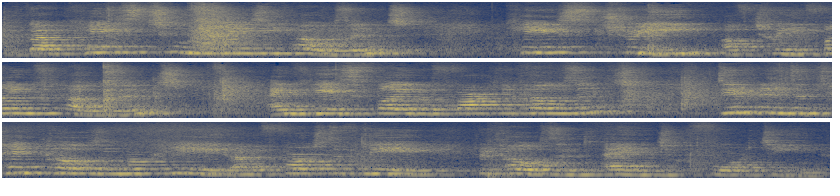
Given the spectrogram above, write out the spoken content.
We've got case 2 of 80,000, case 3 of 25,000, and case 5 of 40,000. Dividends of 10,000 were paid on the 1st of May 2014.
